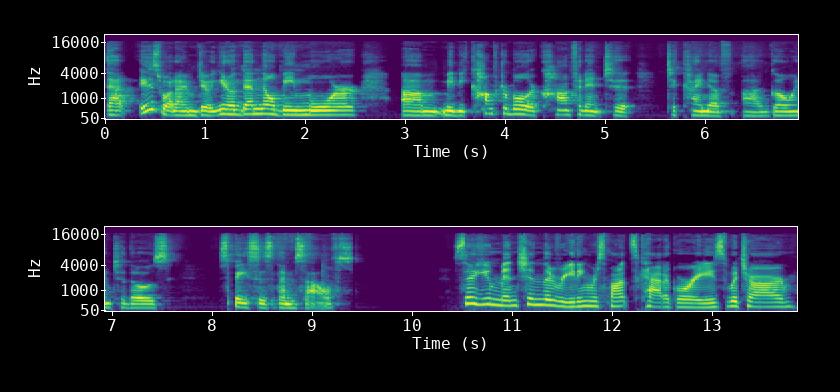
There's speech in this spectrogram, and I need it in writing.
that is what I'm doing, you know, then they'll be more um, maybe comfortable or confident to to kind of uh, go into those spaces themselves. So you mentioned the reading response categories, which are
